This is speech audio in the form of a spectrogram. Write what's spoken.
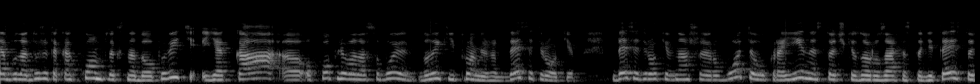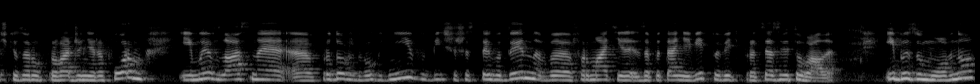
це була дуже така комплексна доповідь, яка е, охоплювала собою великий проміжок 10 років. 10 років нашої роботи України з точки зору захисту дітей, з точки зору впровадження реформ. І ми, власне, е, впродовж двох днів, більше шести годин в форматі запитання-відповідь про це звітували. І безумовно,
